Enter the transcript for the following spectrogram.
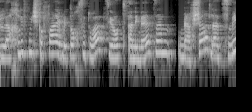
להחליף משקפיים בתוך סיטואציות, אני בעצם מאפשרת לעצמי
